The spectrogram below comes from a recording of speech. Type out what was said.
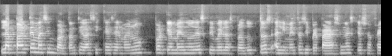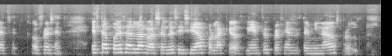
la parte más importante y básica es el menú, porque el menú describe los productos, alimentos y preparaciones que se ofrecen. Esta puede ser la razón decisiva por la que los clientes prefieren determinados productos.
